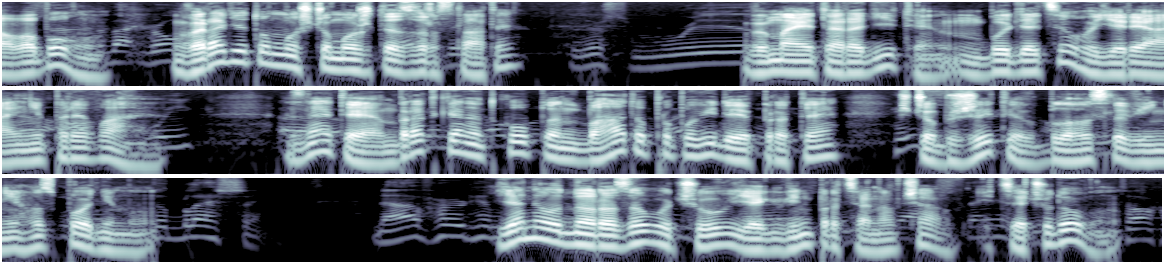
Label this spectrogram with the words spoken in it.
Слава Богу. Ви раді тому, що можете зростати? Ви маєте радіти, бо для цього є реальні переваги. Знаєте, брат Кеннет Копленд багато проповідує про те, щоб жити в благословінні Господньому. Я неодноразово чув, як він про це навчав, і це чудово.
